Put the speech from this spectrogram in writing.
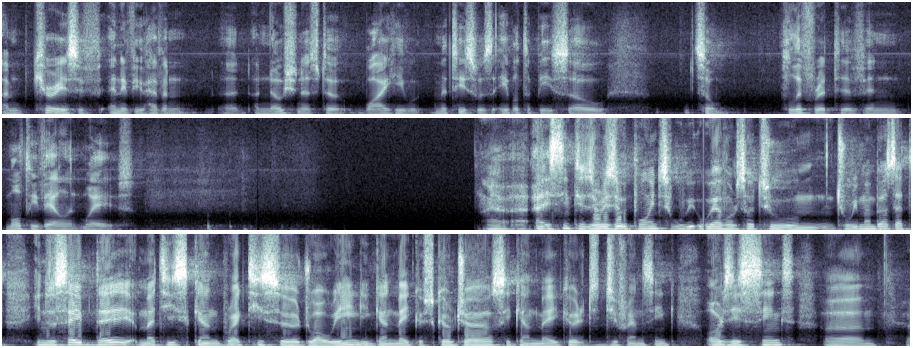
I'm curious if any of you have an, a, a, notion as to why he Matisse was able to be so so proliferative in multivalent ways. Uh, I think there is a point we, we have also to um, to remember that in the same day, Matisse can practice uh, drawing, he can make uh, sculptures, he can make uh, different things. All these things um, uh,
